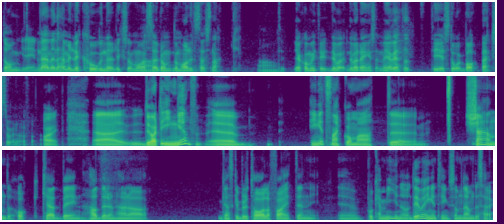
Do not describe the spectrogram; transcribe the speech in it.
de grejerna. Nej men det här med lektioner liksom och så här, de, de har lite så här snack. Ja. Typ. Jag kommer inte, det var, det var länge sedan men jag vet att det är story, ba- backstoryn i alla fall. All right. Eh, det vart ingen, eh, inget snack om att uh, Shand och Cad Bane hade den här eh, ganska brutala fighten eh, på Camino. Det var ingenting som nämndes här.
